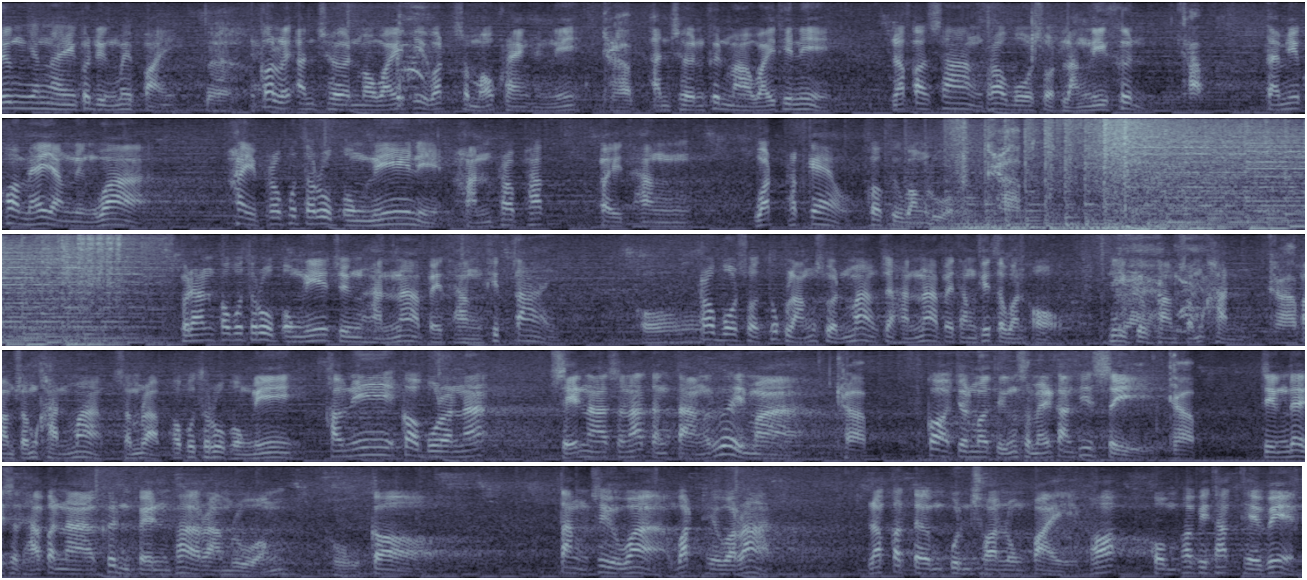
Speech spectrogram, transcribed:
ดึงยังไงก็ดึงไม่ไป นะก็เลยอัญเชิญมาไว้ที่วัดสมอแครงแห่งนี้ ครับ อัญเชิญขึ้นมาไว้ที่นี่ แล้วก็สร้างพระอุโบสถหลังนี้ขึ้น ครับ แต่มีข้อแม้อย่างหนึ่งว่าให้พระพุทธรูปองค์นี้นี่หันพระพักตร์ไปทางวัดพระแก้วก็คือวังหลวง ครับ เพราะฉะนั้นพระพุทธรูปองค์นี้จึงหันหน้าไปทางทิศใต้ โอ้ พระอุโบสถทุกหลังส่วนมากจะหันหน้าไปทางทิศตะวันออก นี่คือความสำคัญครับความสำคัญมากสำหรับพระพุทธรูปองค์นี้ คราวนี้ก็บูรณะเสนาสนะต่างๆ เรื่อยมาครับ ก็จนมาถึงสมัยรัชกาลที่ครับ4จึงได้สถาปนาขึ้นเป็นพระอารามหลวงโอ้ก็ตั้งชื่อว่าวัดเทวราช แล้วก็เติมกุญชรลงไป เพราะกรมพระพิทักษ์เทเวศ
